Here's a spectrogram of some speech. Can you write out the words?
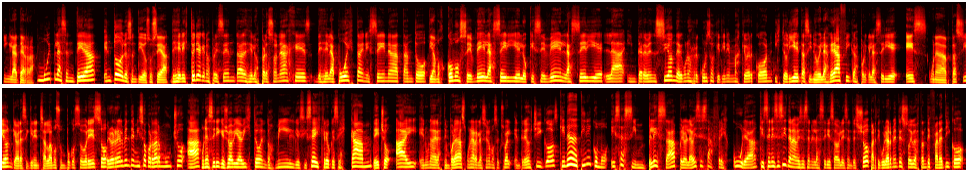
Inglaterra. Muy placentera en todos los sentidos, o sea, desde la historia que nos presenta, desde los personajes, desde la puesta en escena, tanto, digamos, cómo se ve la serie, lo que se ve en la serie, la intervención de algunos recursos que tienen más que ver con historietas y novelas gráficas, porque la serie es una adaptación, que ahora si quieren charlamos un poco sobre eso, pero realmente me hizo acordar mucho a una serie que yo había visto en 2016, creo que es Scam, de hecho hay en una de las temporadas una relación homosexual entre dos chicos, que nada, tiene como esa simpleza, pero a la vez esa frescura que se necesitan a veces en las series adolescentes. Yo particularmente soy bastante fanático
